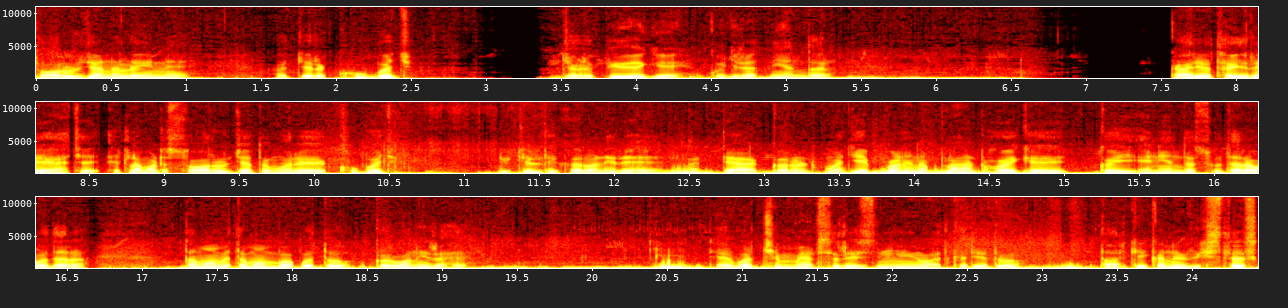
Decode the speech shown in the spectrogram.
સૌર ઉર્જાને લઈને અત્યારે ખૂબ જ ઝડપી વેગે ગુજરાતની અંદર કાર્યો થઈ રહ્યા છે. એટલા માટે સૌર ઊર્જા તમારે ખૂબ જ ડિટેલથી કરવાની રહે. અત્યારે કરંટમાં જે પણ એના પ્લાન્ટ હોય કે કંઈ એની અંદર સુધારા વધારા તમામે તમામ બાબતો કરવાની રહે. ત્યારબાદ છે મેથ્સ રીઝનિંગની વાત કરીએ તો તાર્કિક અને વિશ્લેષ,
